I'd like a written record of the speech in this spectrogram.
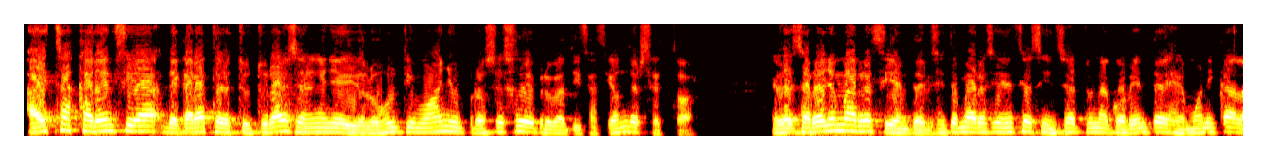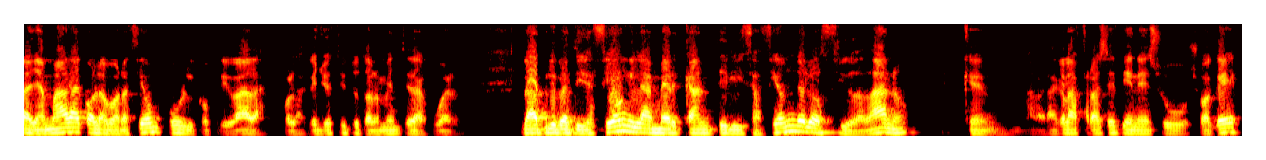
A estas carencias de carácter estructural se han añadido en los últimos años un proceso de privatización del sector. El desarrollo más reciente del sistema de residencia se inserta una corriente hegemónica, la llamada colaboración público-privada, con la que yo estoy totalmente de acuerdo. La privatización y la mercantilización de los ciudadanos, que la verdad que la frase tiene su, su aqué,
